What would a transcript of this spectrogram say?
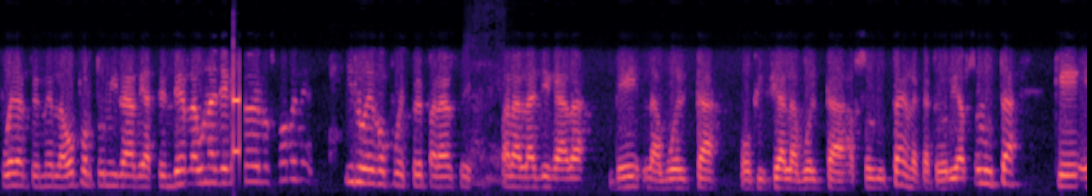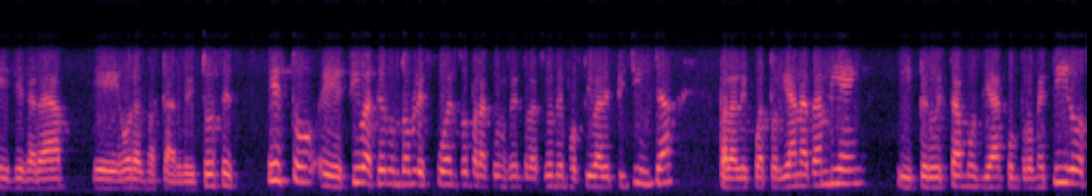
puedan tener la oportunidad de atender a una llegada de los jóvenes y luego pues prepararse para la llegada de la vuelta oficial la vuelta absoluta, en la categoría absoluta, que eh, llegará eh, horas más tarde. Entonces, esto eh, sí va a ser un doble esfuerzo para Concentración Deportiva de Pichincha, para la ecuatoriana también, pero estamos ya comprometidos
